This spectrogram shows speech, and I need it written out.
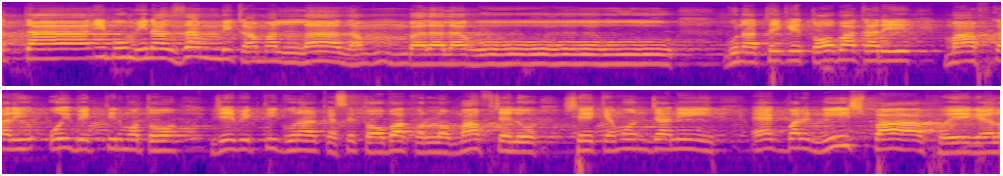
আত্তাইবু মিনাজ যামবি কামাল্লা যামবালা গুনাহ থেকে তবাকারী মাফকারী ওই ব্যক্তির মতো যে ব্যক্তি গুনার কাছে তবা করল, মাফ চাইলো, সে কেমন জানি একবারে নিষ্পাপ হয়ে গেল।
